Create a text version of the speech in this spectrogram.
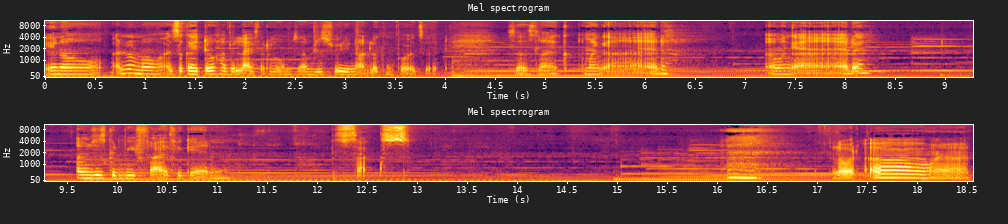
You know, I don't know. It's like I don't have a life at home, so I'm just really not looking forward to it. So it's like, oh my god oh my god, I'm just gonna be five again. It sucks. Lord, oh my god.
